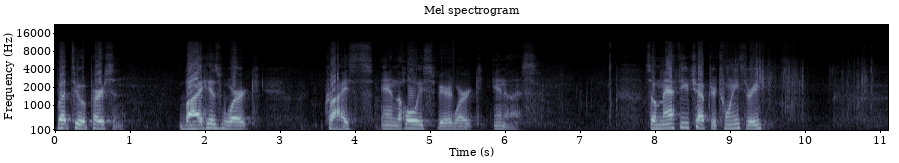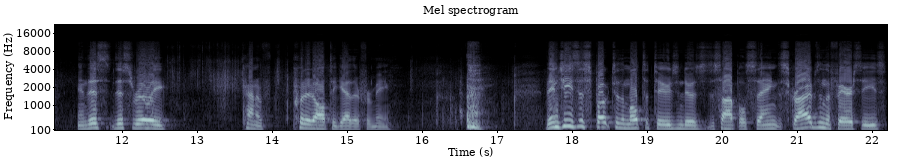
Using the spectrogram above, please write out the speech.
but to a person by his work, Christ's, and the Holy Spirit work in us. So Matthew chapter 23, and this this really kind of put it all together for me. Then Jesus spoke to the multitudes and to his disciples, saying, The scribes and the Pharisees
